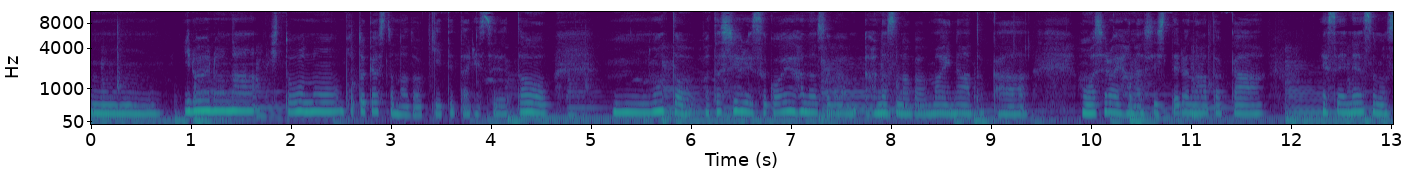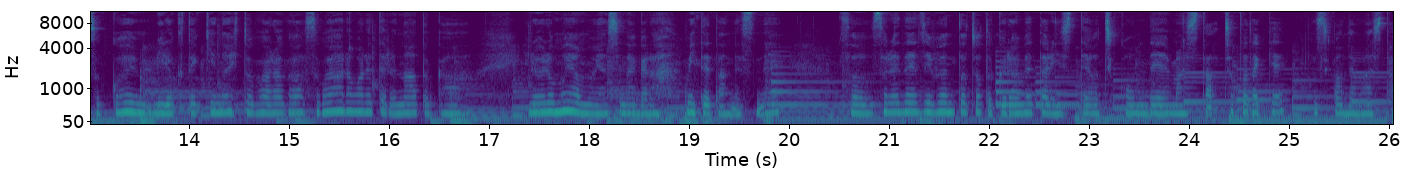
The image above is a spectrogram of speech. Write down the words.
うんいろいろな人のポッドキャストなどを聞いてたりするとうんもっと私よりすごい話が話すのがうまいなとか面白い話してるなとか SNS もすっごい魅力的な人柄がすごい現れてるなとかいろいろモヤモヤしながら 見てたんですね。そうそれで自分とちょっと比べたりして落ち込んでました。ちょっとだけ落ち込んでました。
